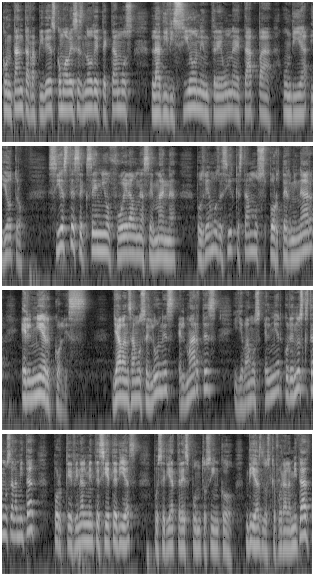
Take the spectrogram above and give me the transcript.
con tanta rapidez, cómo a veces no detectamos la división entre una etapa, un día y otro. Si este sexenio fuera una semana, podríamos decir que estamos por terminar el miércoles ya avanzamos el lunes, el martes y llevamos el miércoles. No es que estemos a la mitad, porque finalmente siete días, pues sería 3.5 días los que fuera la mitad.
